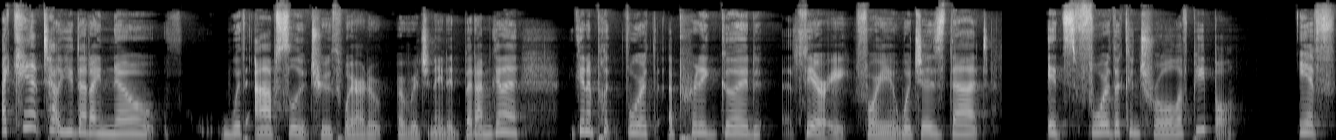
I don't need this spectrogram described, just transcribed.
I can't tell you that I know with absolute truth where it originated, but I'm going to going to put forth a pretty good theory for you, which is that it's for the control of people. If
